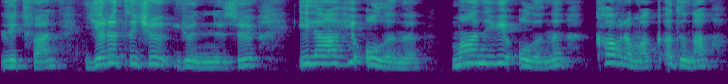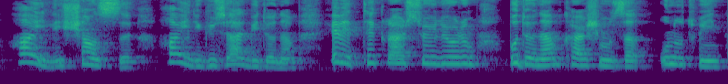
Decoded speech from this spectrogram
lütfen, yaratıcı yönünüzü, ilahi olanı, manevi olanı kavramak adına hayli şanslı, hayli güzel bir dönem. Evet tekrar söylüyorum bu dönem karşımıza unutmayın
